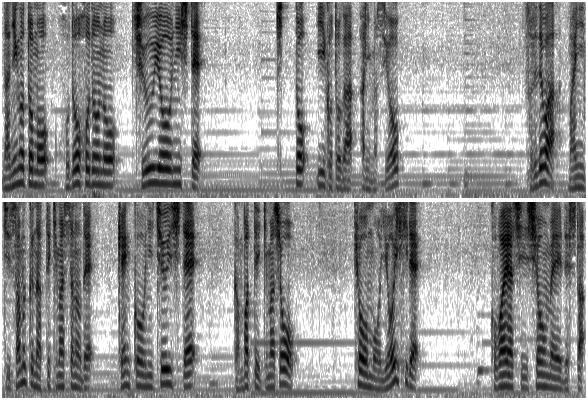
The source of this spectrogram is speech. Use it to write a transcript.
う。何事もほどほどの中庸にしてきっといいことがありますよ。それでは毎日寒くなってきましたので健康に注意して頑張っていきましょう。今日も良い日で小林照明でした。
